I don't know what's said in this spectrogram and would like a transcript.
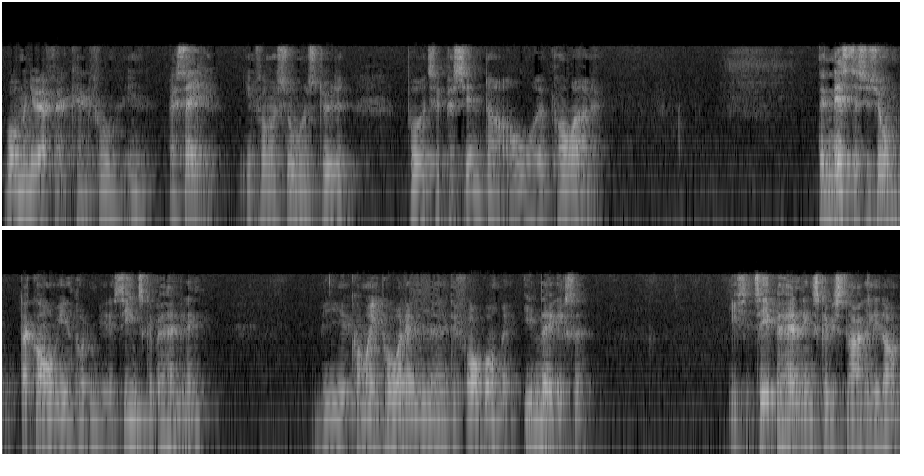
hvor man i hvert fald kan få en basal information og støtte både til patienter og øh, pårørende. Den næste session, der kommer vi ind på den medicinske behandling. Vi kommer ind på, hvordan øh, det foregår med indlæggelse. ICT-behandling skal vi snakke lidt om.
